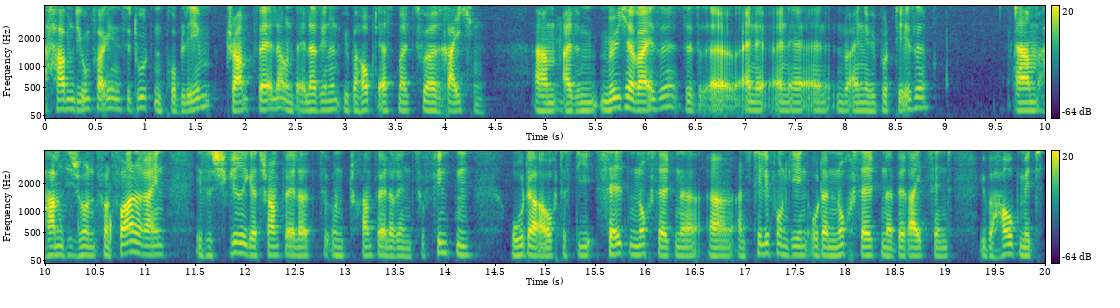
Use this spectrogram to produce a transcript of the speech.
haben die Umfrageinstitute ein Problem, Trump-Wähler und Wählerinnen überhaupt erstmal zu erreichen. Ähm, also möglicherweise, das ist äh, eine, eine, eine, nur eine Hypothese, ähm, haben sie schon von vornherein, ist es schwieriger, Trump-Wähler und Trump-Wählerinnen zu finden oder auch, dass die selten, noch seltener äh, ans Telefon gehen oder noch seltener bereit sind, überhaupt mit,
